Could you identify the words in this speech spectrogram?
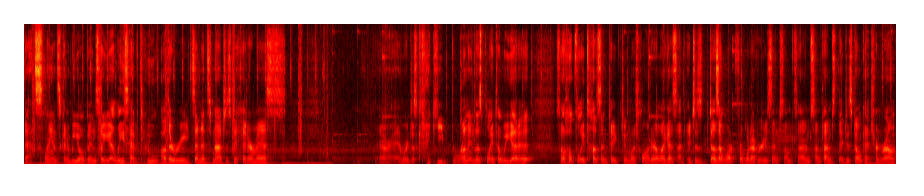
That slant's going to be open, so you at least have two other reads, and it's not just a hit or miss. Alright, and we're just going to keep running this play till we get it. So hopefully it doesn't take too much longer. Like I said, it just doesn't work for whatever reason. Sometimes, sometimes they just don't get turned around.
